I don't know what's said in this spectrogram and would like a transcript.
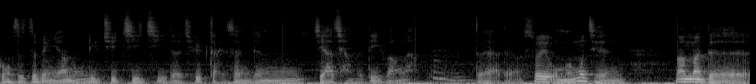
公司这边也要努力去积极的去改善跟加强的地方啦。嗯，对啊，对啊，所以我们目前慢慢的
